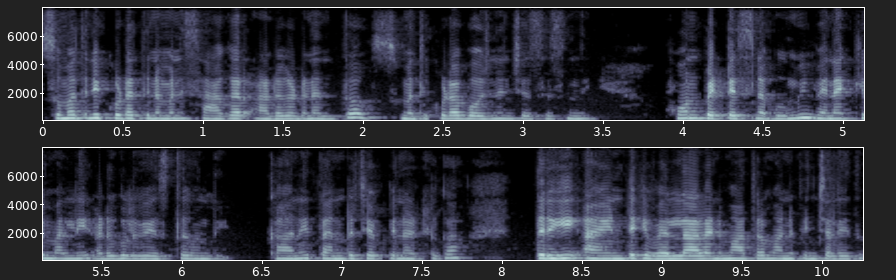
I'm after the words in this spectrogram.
సుమతిని కూడా తినమని సాగర్ అడగడంతో సుమతి కూడా భోజనం చేసేసింది. ఫోన్ పెట్టేసిన భూమి వెనక్కి మళ్ళీ అడుగులు వేస్తూ ఉంది. కానీ తండ్రి చెప్పినట్లుగా తిరిగి ఆ ఇంటికి వెళ్ళాలని మాత్రం అనిపించలేదు.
